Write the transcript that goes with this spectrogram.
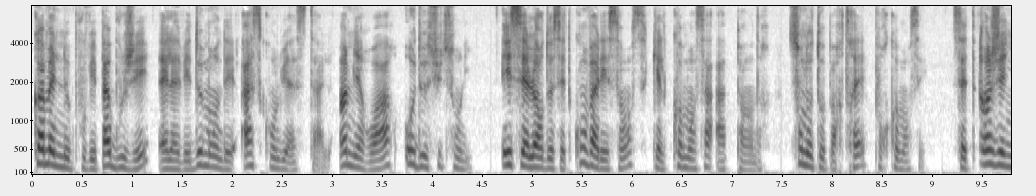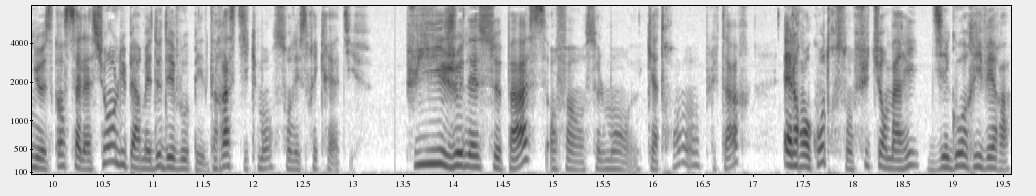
Comme elle ne pouvait pas bouger, elle avait demandé à ce qu'on lui installe un miroir au-dessus de son lit. Et c'est lors de cette convalescence qu'elle commença à peindre son autoportrait pour commencer. Cette ingénieuse installation lui permet de développer drastiquement son esprit créatif. Puis jeunesse se passe, enfin seulement 4 ans hein, plus tard, elle rencontre son futur mari Diego Rivera,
